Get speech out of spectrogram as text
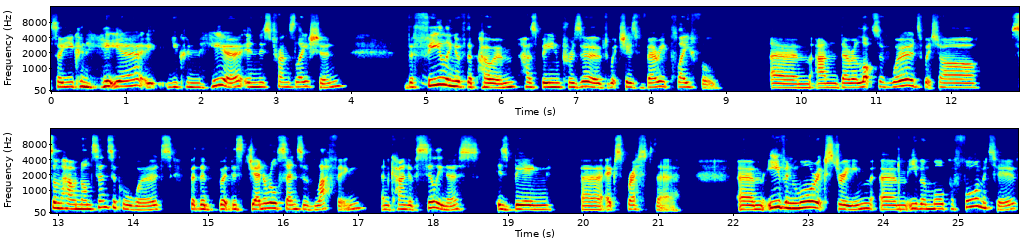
so you can hear you can hear in this translation the feeling of the poem has been preserved, which is very playful. Um, and there are lots of words which are somehow nonsensical words, but the but this general sense of laughing and kind of silliness is being uh, expressed there. Um, even more extreme, um, even more performative,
